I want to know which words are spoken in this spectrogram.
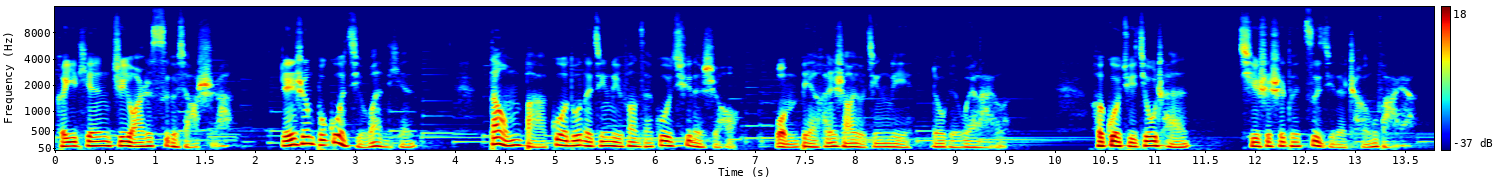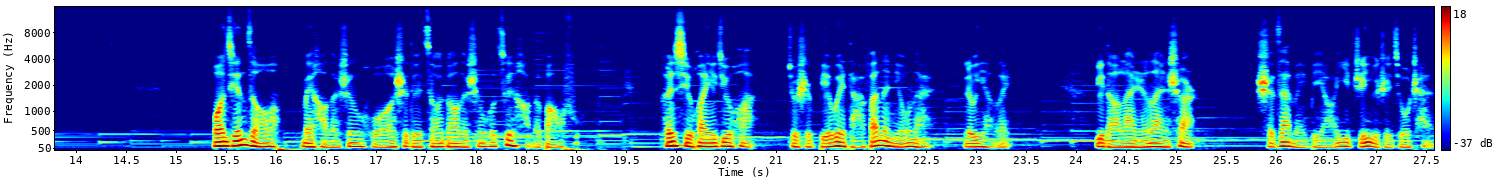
可一天只有二十四个小时啊！人生不过几万天，当我们把过多的精力放在过去的时候，我们便很少有精力留给未来了。和过去纠缠，其实是对自己的惩罚呀。往前走，美好的生活是对糟糕的生活最好的报复。很喜欢一句话，就是别为打翻的牛奶流眼泪。遇到烂人烂事儿，实在没必要一直与之纠缠，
